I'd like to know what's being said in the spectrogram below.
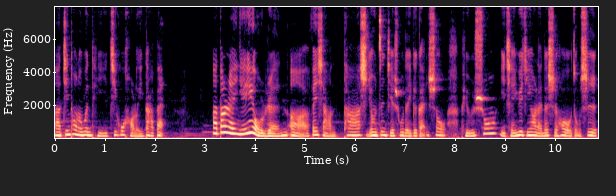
那经痛的问题几乎好了一大半。那当然也有人呃分享他使用贞洁术的一个感受，比如说以前月经要来的时候总是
